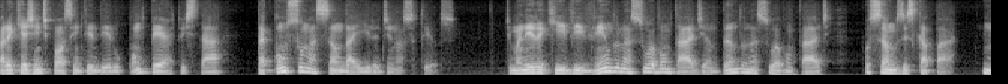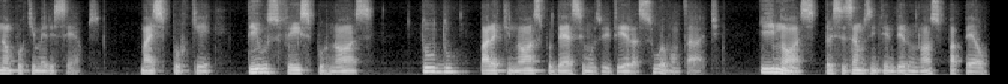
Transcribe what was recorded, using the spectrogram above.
para que a gente possa entender o quão perto está da consumação da ira de nosso Deus. De maneira que, vivendo na Sua vontade, andando na Sua vontade, possamos escapar, não porque merecemos, mas porque Deus fez por nós tudo para que nós pudéssemos viver a Sua vontade. E nós precisamos entender o nosso papel,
